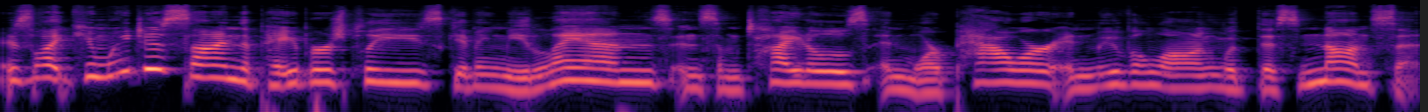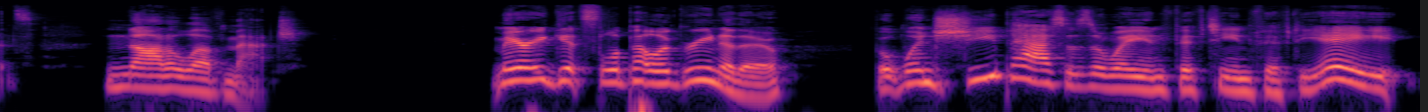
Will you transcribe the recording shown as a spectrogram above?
is like, can we just sign the papers, please, giving me lands and some titles and more power and move along with this nonsense? Not a love match. Mary gets La Pellegrina, though, but when she passes away in 1558,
